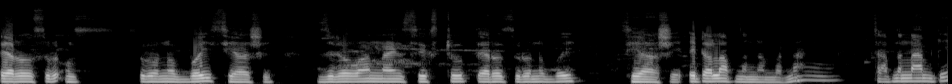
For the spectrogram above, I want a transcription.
তেরো চুর- চুরানব্বই ছিয়াশি zero one nine six two তেরো চুরানব্বই ছিয়াশি এটা হলো আপনার নাম্বার না? আচ্ছা আপনার নাম কি?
